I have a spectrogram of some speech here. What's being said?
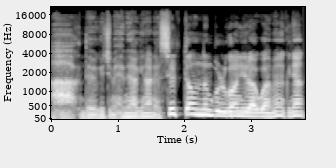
아, 근데 여기 좀 애매하긴 하네. 쓸데없는 물건이라고 하면 그냥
